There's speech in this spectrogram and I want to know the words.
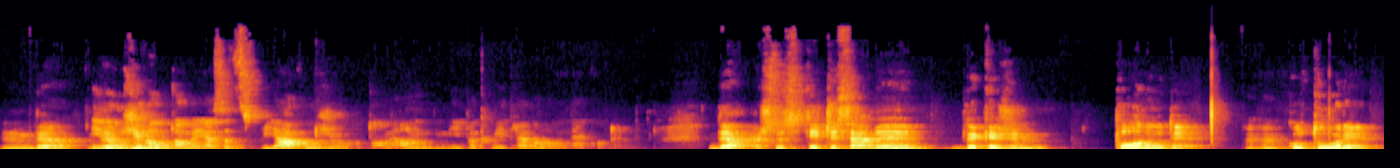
Mm, da, I da. da uživa u tome, ja sad jako uživam u tome, ali ipak mi je trebalo neko vreme. Da, a što se tiče same, da kažem, ponude, mhm. -huh. kulture,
